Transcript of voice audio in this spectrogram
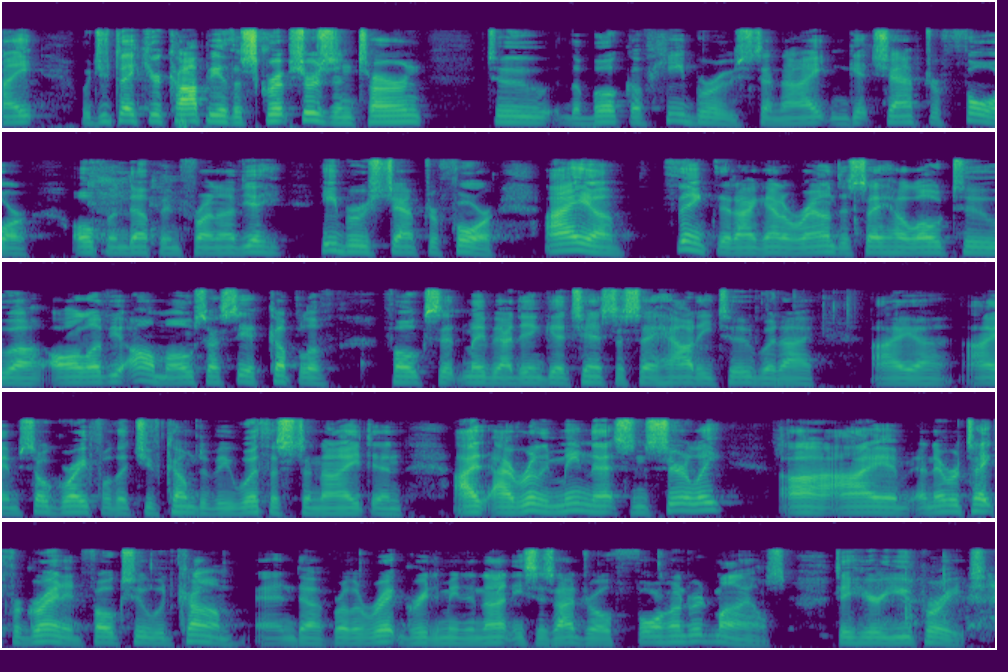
tonight, would you take your copy of the scriptures and turn to the book of Hebrews tonight and get chapter 4 opened up in front of you? Hebrews chapter 4. I uh, think that I got around to say hello to uh, all of you almost. I see a couple of folks that maybe I didn't get a chance to say howdy to, but I. I, uh, I am so grateful that you've come to be with us tonight, and I, I really mean that sincerely. Uh, I, I, never take for granted folks who would come. And uh, Brother Rick greeted me tonight, and he says, "I drove 400 miles to hear you preach."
